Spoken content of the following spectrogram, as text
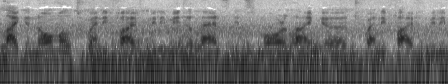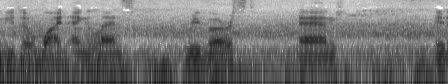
like a normal 25 millimeter lens, it's more like a 25 millimeter wide angle lens reversed and it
